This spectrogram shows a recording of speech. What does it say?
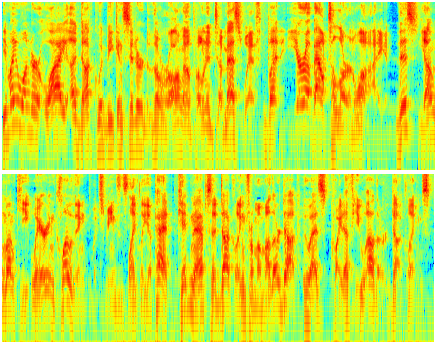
You might wonder why a duck would be considered the wrong opponent to mess with, but you're about to learn why. This young monkey wearing clothing, which means it's likely a pet, kidnaps a duckling from a mother duck who has quite a few other ducklings.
